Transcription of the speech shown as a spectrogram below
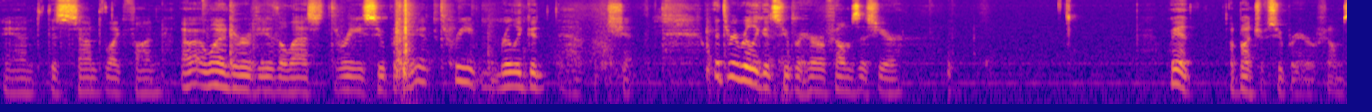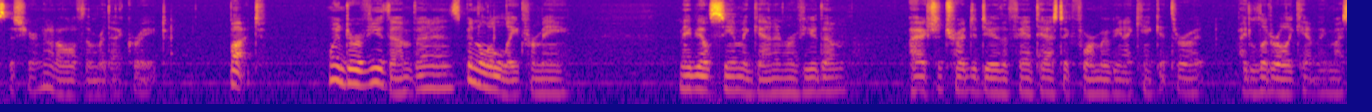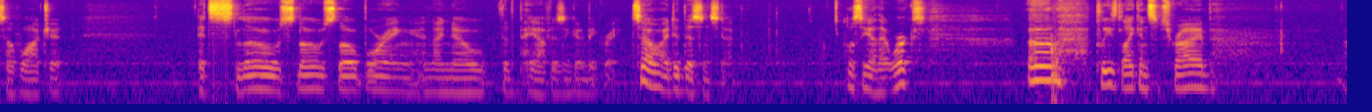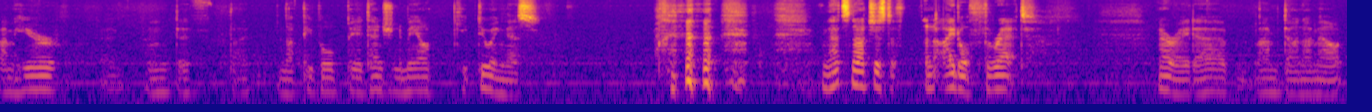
and this sounded like fun. I, I wanted to review the last three super, we had three really good, uh, shit. We had three really good superhero films this year. We had a bunch of superhero films this year. Not all of them were that great. But, wanted to review them, but it's been a little late for me. Maybe I'll see them again and review them. I actually tried to do the Fantastic Four movie and I can't get through it. I literally can't make myself watch it. It's slow, slow, slow, boring, and I know that the payoff isn't going to be great. So I did this instead. We'll see how that works. Um, please like and subscribe. I'm here, and if enough people pay attention to me, I'll keep doing this. that's not just a, an idle threat. Alright, uh, I'm done. I'm out.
